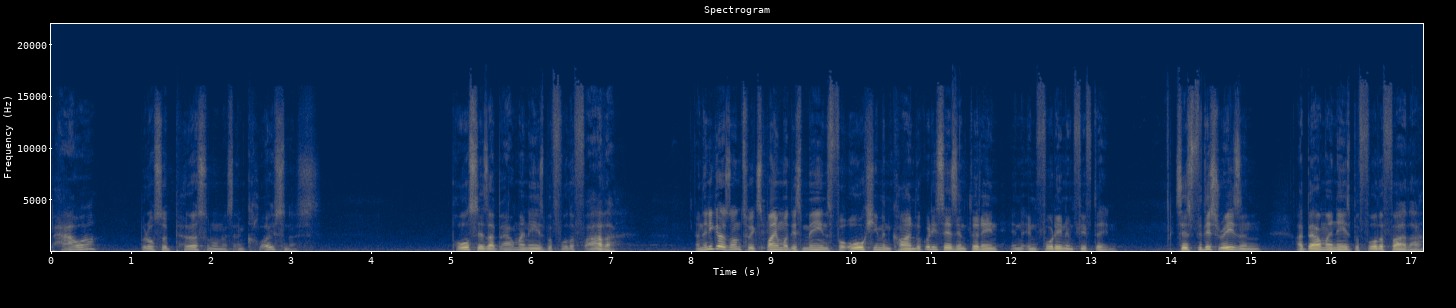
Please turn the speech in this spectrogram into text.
power, but also personalness and closeness. Paul says, I bow my knees before the Father. And then he goes on to explain what this means for all humankind. Look what he says in 13 in, in 14 and 15. He says, For this reason I bow my knees before the Father,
